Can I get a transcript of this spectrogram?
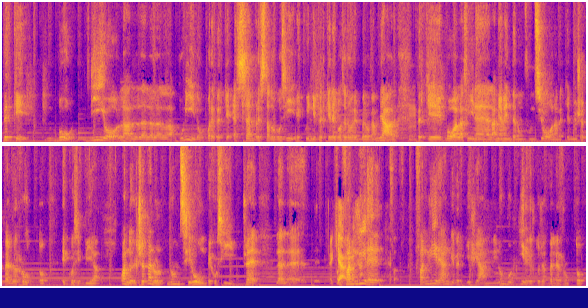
perché boh, Dio l'ha, l'ha, l'ha, punito oppure perché è sempre stato così e quindi perché le cose dovrebbero cambiare mm. perché boh alla fine la mia mente non funziona perché il mio cervello è rotto e così via. Quando il cervello non si rompe così cioè la, la, è chiaro. fallire, fa, fallire anche per dieci anni non vuol dire che il tuo cervello è rotto.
